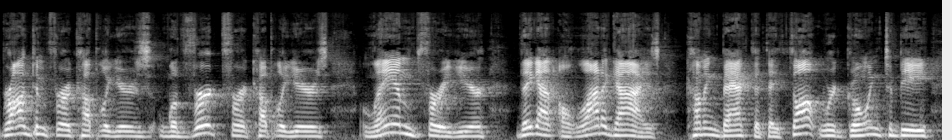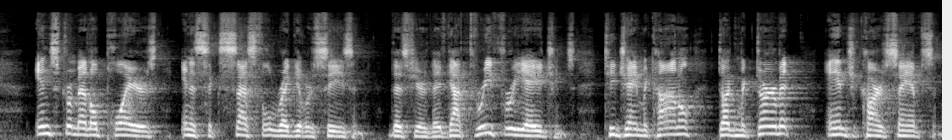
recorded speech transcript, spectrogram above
Brogdon for a couple of years, LeVert for a couple of years, Lamb for a year. They got a lot of guys coming back that they thought were going to be instrumental players in a successful regular season this year. They've got three free agents TJ McConnell, Doug McDermott, and JaKarr Sampson.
